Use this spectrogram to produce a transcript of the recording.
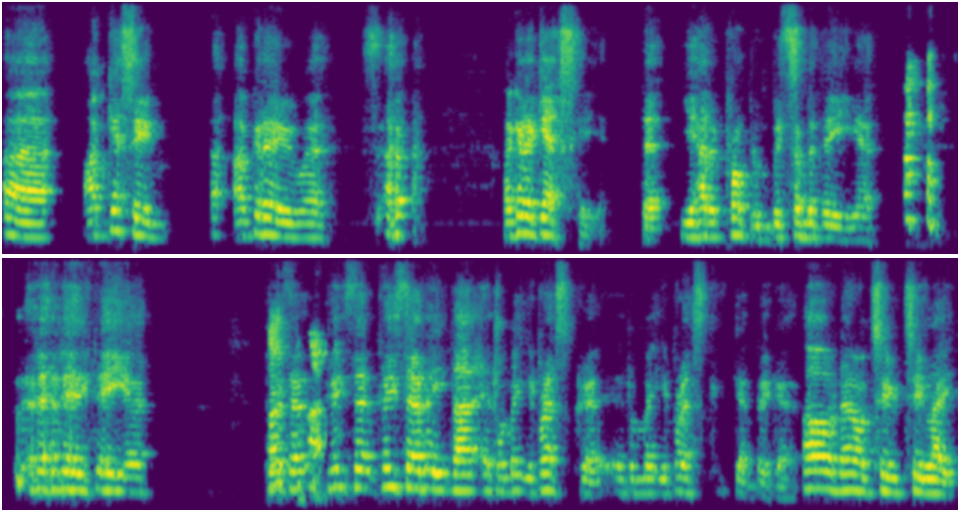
uh, I'm guessing. I'm going to. Uh, I'm going to guess here that you had a problem with some of the. Uh, the, the uh, please, don't, please, don't, please don't eat that. It'll make your breast. It'll make your breast get bigger. Oh no, I'm too too late.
